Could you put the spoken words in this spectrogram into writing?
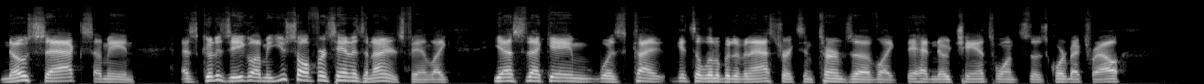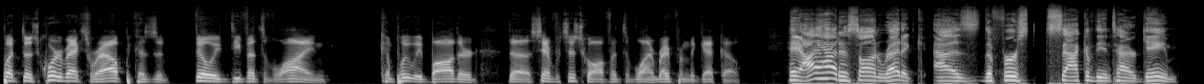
No sacks. I mean, as good as Eagle. I mean, you saw firsthand as a Niners fan, like, yes, that game was kind of gets a little bit of an asterisk in terms of like they had no chance once those quarterbacks were out, but those quarterbacks were out because of Philly defensive line completely bothered the San Francisco offensive line right from the get go. Hey, I had Haason Reddick as the first sack of the entire game.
